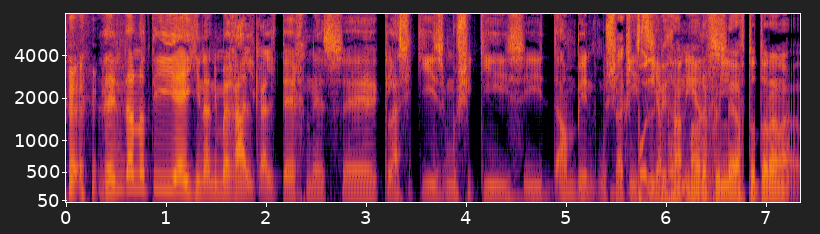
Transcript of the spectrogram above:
δεν ήταν ότι έγιναν οι μεγάλοι καλλιτέχνες ε, κλασικής μουσικής ή ambient μουσικής. Εντάξει, πολύ πιθανό ρε φίλε αυτό τώρα να...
